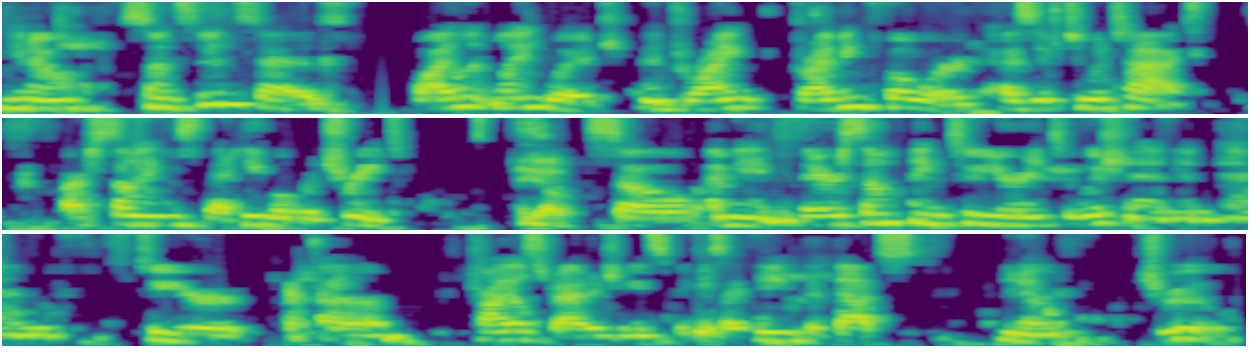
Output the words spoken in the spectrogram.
you know, Sun Tzu says violent language and driving, driving forward as if to attack are signs that he will retreat. Yep. So, I mean, there's something to your intuition and, and to your um, trial strategies because I think that that's, you know, true.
